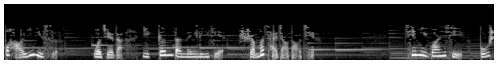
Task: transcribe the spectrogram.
不好意思，我觉得你根本没理解什么才叫道歉。亲密关系不是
